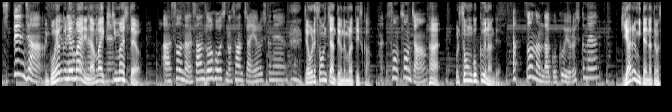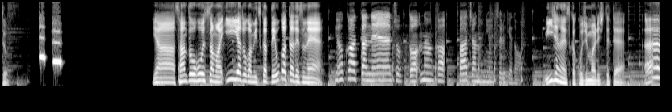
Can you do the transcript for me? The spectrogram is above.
知ってんじゃん。500年前に名前聞きまましたよ。あそうなん。三蔵法師のさんちゃんよろしくね。じゃあ俺孫ちゃんって呼んでもらっていいですか？あそそんちゃん？はい。俺孫悟空なんで。あそうなんだ。悟空よろしくね。ギャルみたいになってますよいやー三蔵法師様いい宿が見つかってよかったですね。よかったね。ちょっとなんかばあちゃんの匂いするけど。いいじゃないですかこじんまりしてて。あ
